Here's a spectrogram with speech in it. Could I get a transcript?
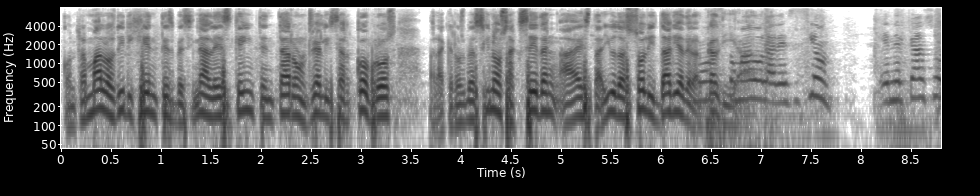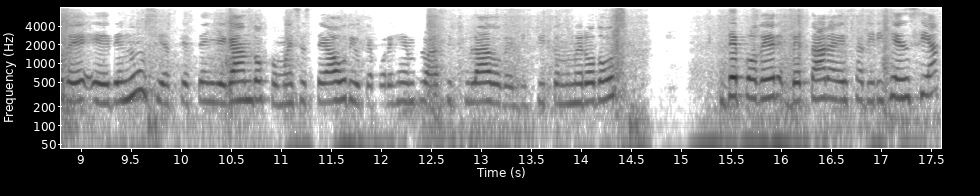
contra malos dirigentes vecinales que intentaron realizar cobros para que los vecinos accedan a esta ayuda solidaria de la alcaldía. Hemos tomado la decisión en el caso de eh, denuncias que estén llegando, como es este audio que, por ejemplo, ha circulado del distrito número 2, de poder vetar a esa dirigencia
